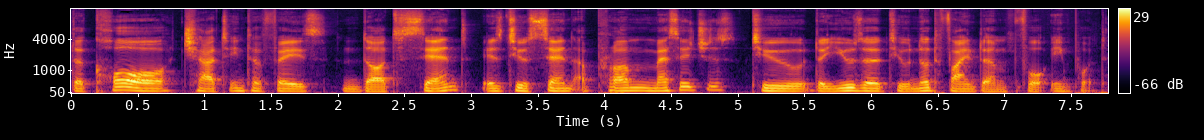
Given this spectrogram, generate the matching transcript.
the core chat interface dot send is to send a prompt messages to the user to notify them for input.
